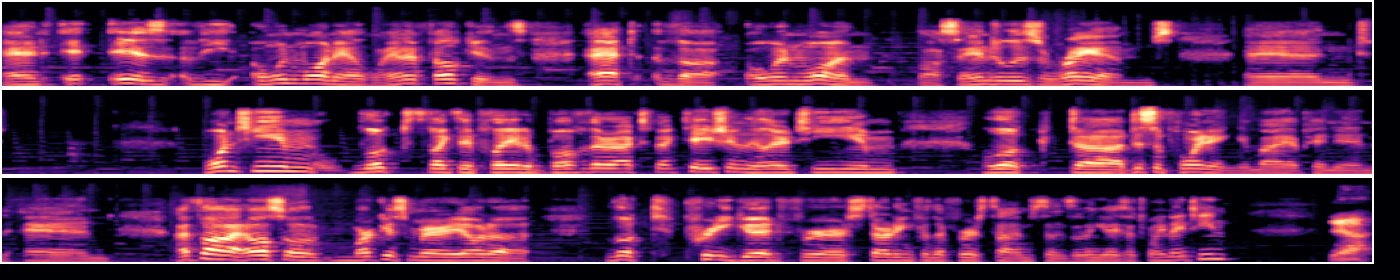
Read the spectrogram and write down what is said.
and it is the 0-1 Atlanta Falcons at the 0-1 Los Angeles Rams, and one team looked like they played above their expectation. The other team looked uh, disappointing, in my opinion. And I thought also Marcus Mariota looked pretty good for starting for the first time since I think I said 2019. Yeah,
